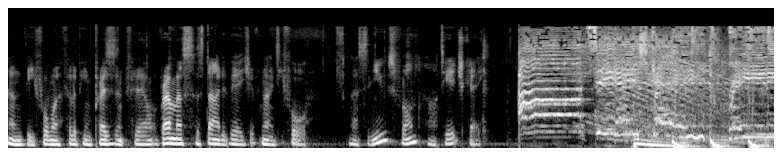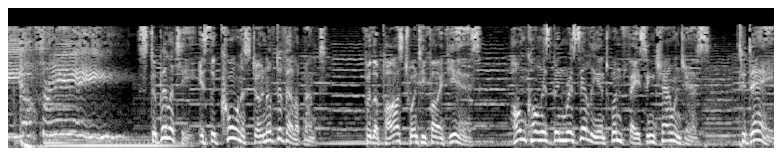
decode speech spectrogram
And the former Philippine President Fidel Ramos has died at the age of 94. And that's the news from RTHK. RTHK Radio 3. Stability is the cornerstone of development. For the past 25 years, Hong Kong has been resilient when facing challenges. Today,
